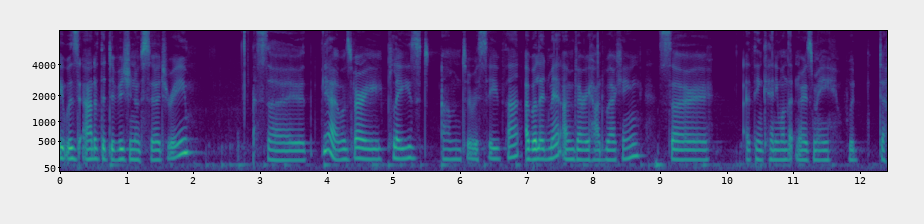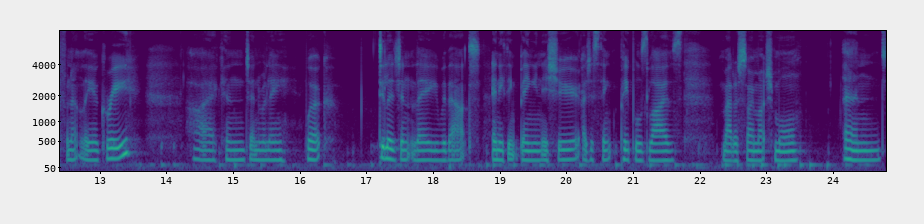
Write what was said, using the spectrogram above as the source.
It was out of the division of surgery. So, yeah, I was very pleased um, to receive that. I will admit I'm very hardworking, so I think anyone that knows me would definitely agree. I can generally work diligently without anything being an issue. I just think people's lives matter so much more and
